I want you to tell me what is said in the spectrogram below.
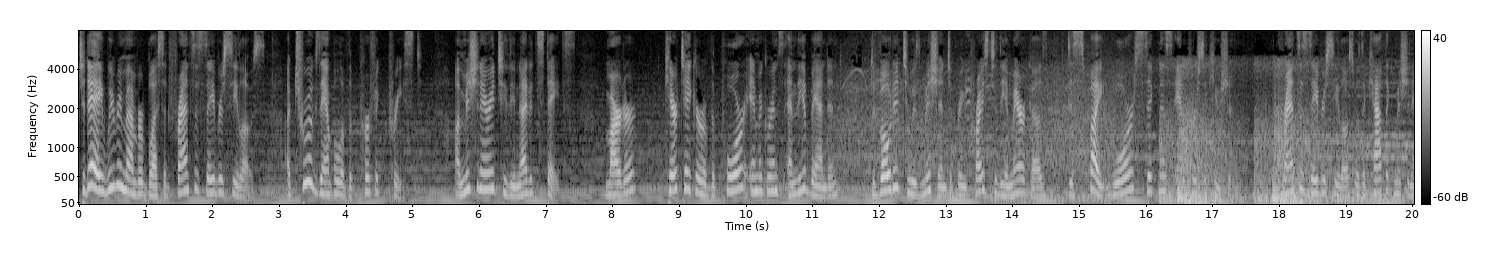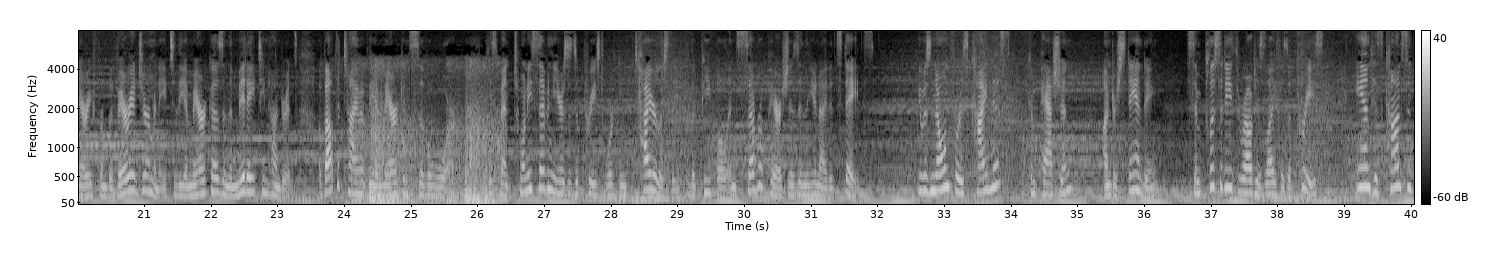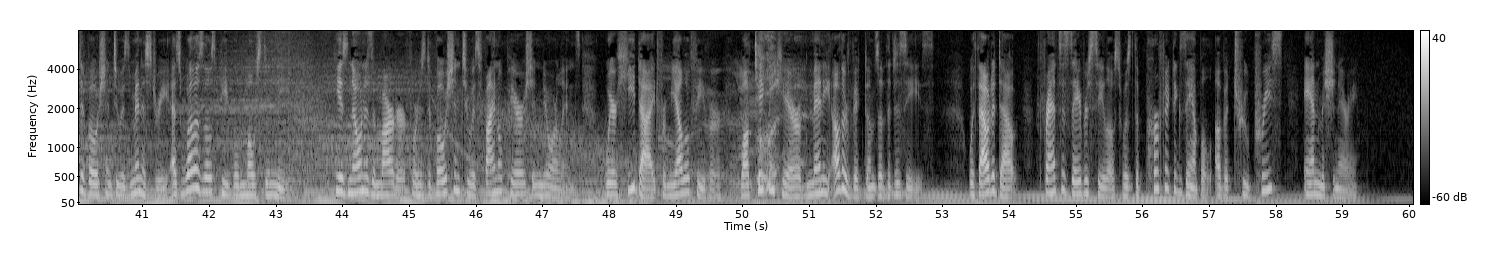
Today, we remember Blessed Francis Xavier Seelos, a true example of the perfect priest, a missionary to the United States, martyr, caretaker of the poor, immigrants, and the abandoned, devoted to his mission to bring Christ to the Americas despite war, sickness, and persecution. Francis Xavier Seelos was a Catholic missionary from Bavaria, Germany, to the Americas in the mid 1800s, about the time of the American Civil War. He spent 27 years as a priest working tirelessly for the people in several parishes in the United States. He was known for his kindness, compassion, understanding, simplicity throughout his life as a priest, and his constant devotion to his ministry as well as those people most in need. He is known as a martyr for his devotion to his final parish in New Orleans, where he died from yellow fever while taking care of many other victims of the disease. Without a doubt, Francis Xavier Seelos was the perfect example of a true priest and missionary.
